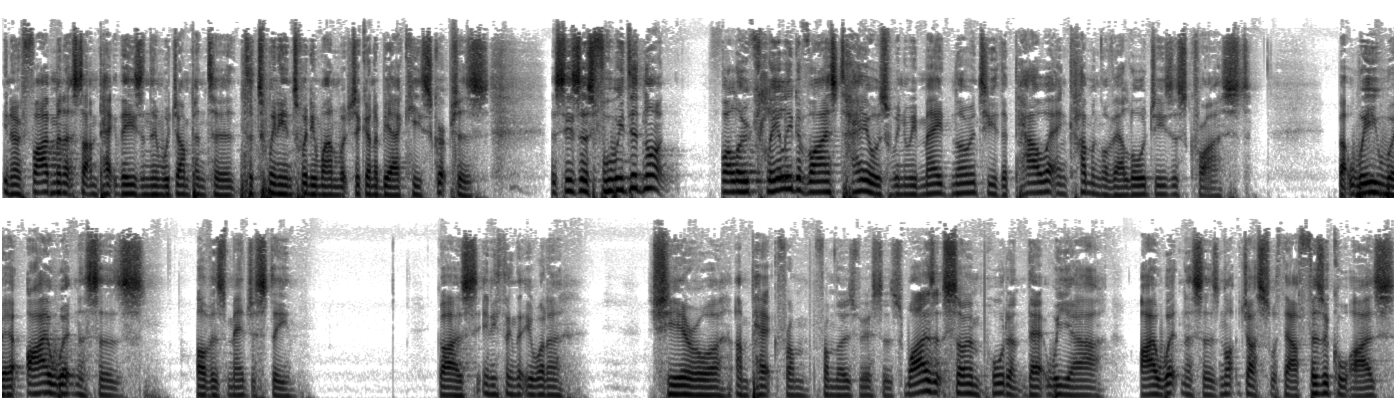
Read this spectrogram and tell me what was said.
you know five minutes to unpack these, and then we'll jump into to 20 and 21, which are going to be our key scriptures. It says this: "For we did not follow clearly devised tales when we made known to you the power and coming of our Lord Jesus Christ, but we were eyewitnesses of His majesty." Guys, anything that you want to share or unpack from, from those verses? Why is it so important that we are eyewitnesses, not just with our physical eyes,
